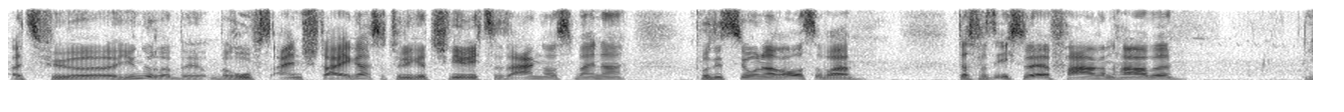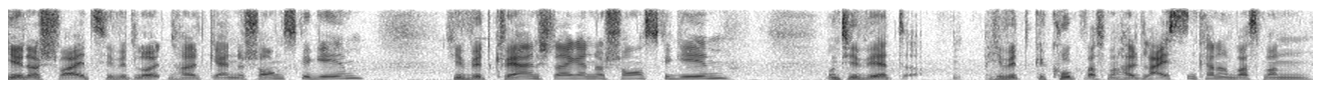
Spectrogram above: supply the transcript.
als für jüngere Berufseinsteiger. Ist natürlich jetzt schwierig zu sagen aus meiner Position heraus, aber das, was ich so erfahren habe, hier in der Schweiz, hier wird Leuten halt gerne eine Chance gegeben. Hier wird Quereinsteigern eine Chance gegeben. Und hier wird, hier wird geguckt, was man halt leisten kann und was man,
